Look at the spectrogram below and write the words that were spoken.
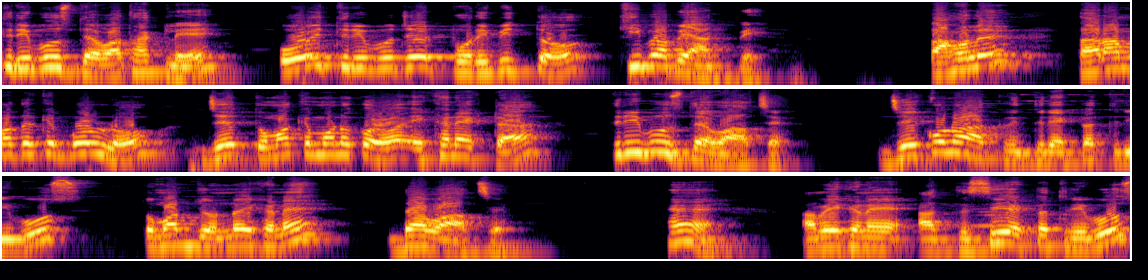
ত্রিভুজ দেওয়া থাকলে ওই ত্রিভুজের পরিবৃত্ত কীভাবে আঁকবে? তাহলে তারা আমাদেরকে বলল যে, তোমাকে মনে করো, এখানে একটা ত্রিভুজ দেওয়া আছে। যে কোনো আকৃতির একটা ত্রিভুজ তোমার জন্য এখানে দেওয়া আছে। হ্যাঁ আমি এখানে আঁকতেছি একটা ত্রিভুজ।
